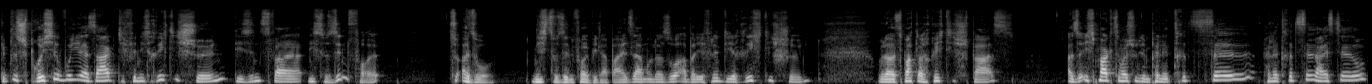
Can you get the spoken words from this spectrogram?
Gibt es Sprüche, wo ihr sagt, die finde ich richtig schön, die sind zwar nicht so sinnvoll, also nicht so sinnvoll wie der Balsam oder so, aber ihr findet die richtig schön oder es macht euch richtig Spaß. Also ich mag zum Beispiel den Penetritzel, Penetritzel heißt der so,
